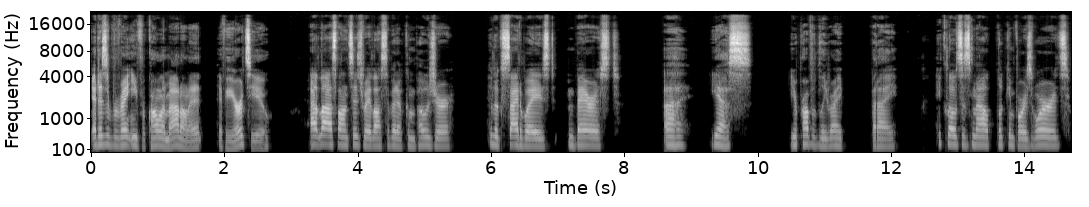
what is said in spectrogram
It doesn't prevent you from calling him out on it, if he hurts you. At last, Lan Sizhui lost a bit of composure. He looked sideways, embarrassed. Uh, yes. You're probably right, but I. He closed his mouth, looking for his words.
